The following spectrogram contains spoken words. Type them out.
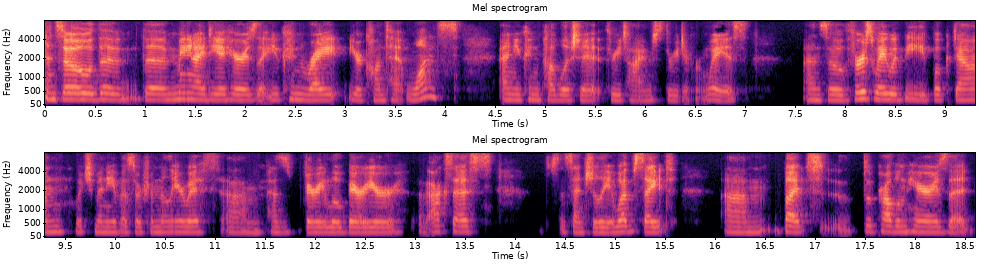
And so the, the main idea here is that you can write your content once and you can publish it three times, three different ways. And so the first way would be Bookdown, which many of us are familiar with, um, has very low barrier of access. It's essentially a website. Um, but the problem here is that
